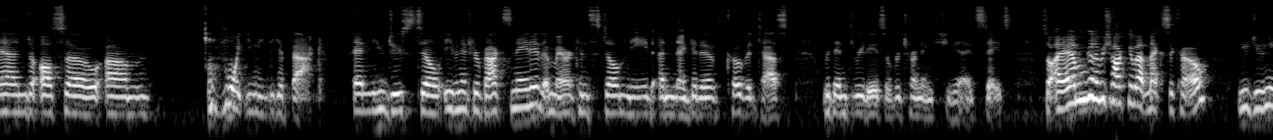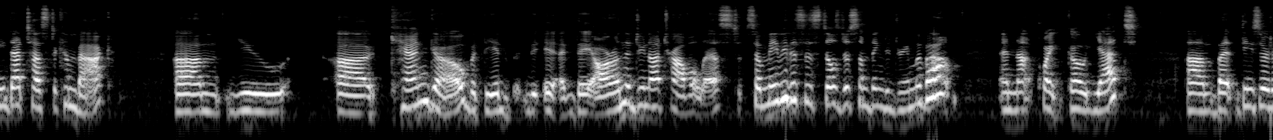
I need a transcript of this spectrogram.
and also um, what you need to get back and you do still, even if you're vaccinated, Americans still need a negative COVID test within three days of returning to the United States. So I am going to be talking about Mexico. You do need that test to come back. Um, you uh, can go, but the, the, they are on the do not travel list. So maybe this is still just something to dream about and not quite go yet. Um, but these are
